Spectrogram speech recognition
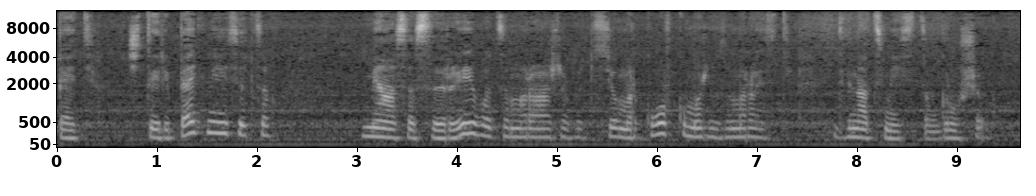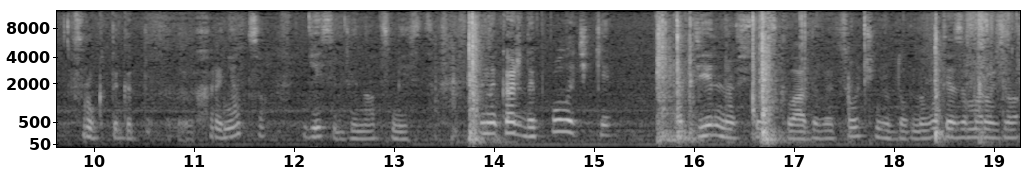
4-5 месяцев. Мясо, сыры вот замораживают. Все, морковку можно заморозить. 12 месяцев груши. Фрукты хранятся 10-12 месяцев. И на каждой полочке отдельно все складывается. Очень удобно. Вот я заморозила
